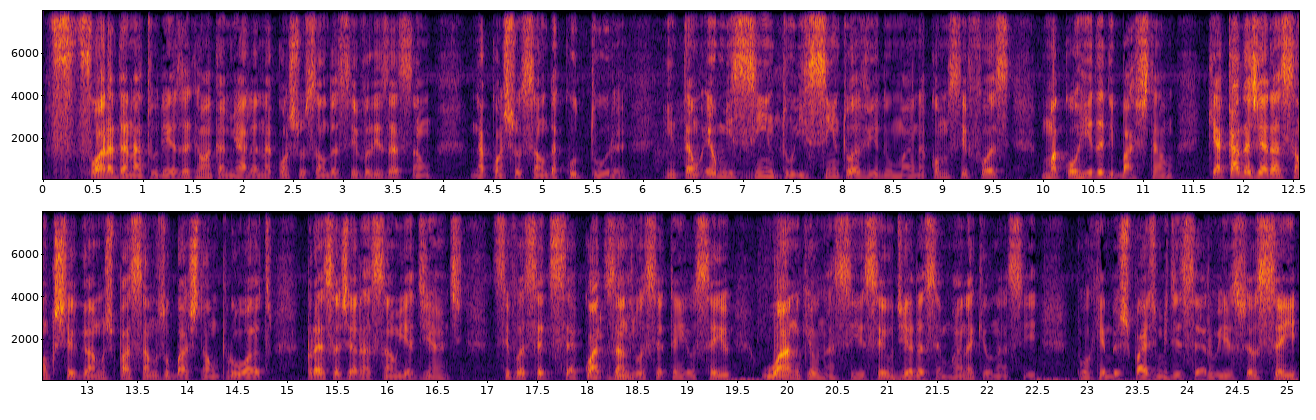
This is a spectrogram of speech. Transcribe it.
fora da natureza, que é uma caminhada na construção da civilização, na construção da cultura. Então eu me sinto e sinto a vida humana como se fosse uma corrida de bastão, que a cada geração que chegamos passamos o bastão para o outro, para essa geração ir adiante. Se você disser quantos anos você tem, eu sei o ano que eu nasci, sei o dia da semana que eu nasci, porque meus pais me disseram isso, eu sei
